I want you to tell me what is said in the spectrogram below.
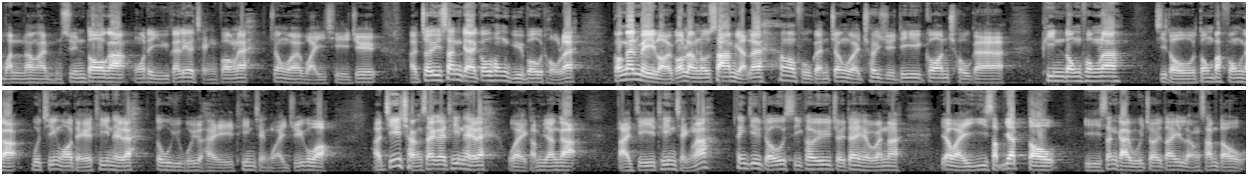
雲量係唔算多㗎，我哋預計呢個情況咧將會係維持住。啊，最新嘅高空預報圖咧，講緊未來嗰兩到三日咧，香港附近將會係吹住啲乾燥嘅偏東風啦，至到東北風㗎。故此，我哋嘅天氣咧都會係天晴為主嘅喎。啊，至於詳細嘅天氣咧，會係咁樣㗎，大致天晴啦。聽朝早市區最低氣温啊，約為二十一度，而新界會最低兩三度。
